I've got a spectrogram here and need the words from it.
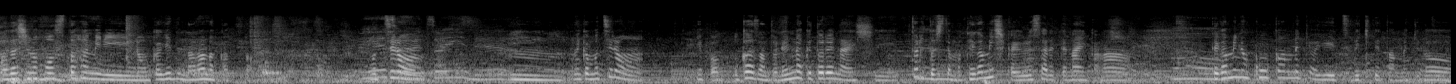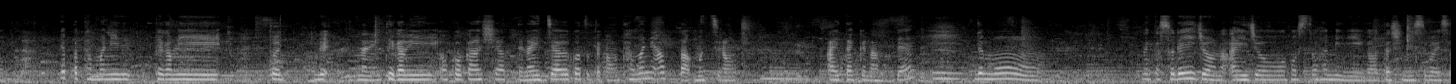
私のホストファミリーのおかげでならなかった。もちろんえーそれめっちゃいいね。うん。なんかもちろんやっぱお母さんと連絡取れないし取るとしても手紙しか許されてないから、手紙の交換だけは唯一できてたんだけどやっぱたまに手紙とれ何手紙を交換し合って泣いちゃうこととかもたまにあったもちろん。うん会いたくなって。うん。でもなんかそれ以上の愛情をホストファミリーが私にすごい支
